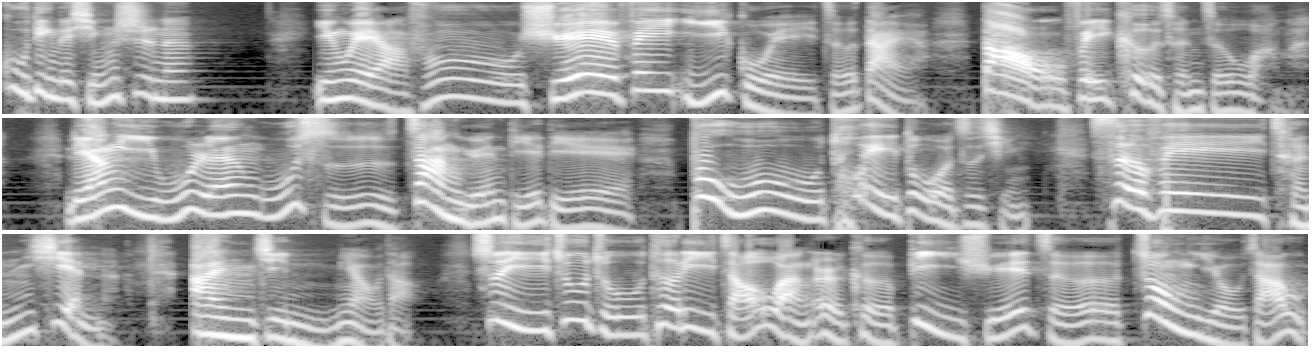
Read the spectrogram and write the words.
固定的形式呢？因为啊，夫学非以轨则殆啊，道非课程则罔啊。良以无人无始，障缘叠叠，不无退堕之情。色非呈现呐，安静妙道。是以诸祖特立早晚二课，必学者众有杂物，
